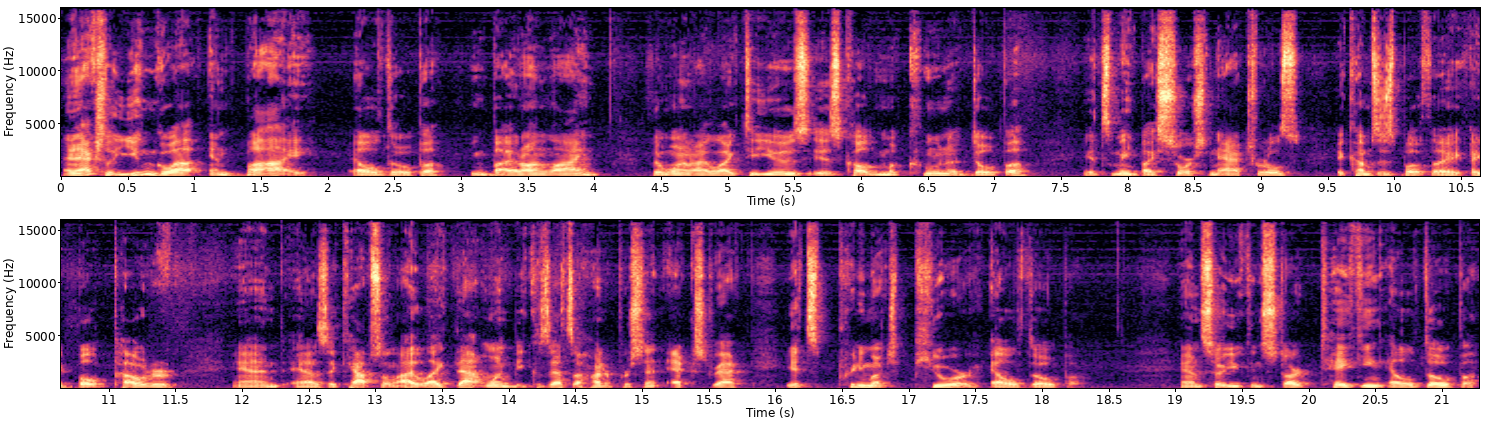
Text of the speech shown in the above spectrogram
And actually, you can go out and buy L-Dopa. You can buy it online. The one I like to use is called Mucuna Dopa. It's made by Source Naturals. It comes as both a, a bulk powder and as a capsule. I like that one because that's 100% extract. It's pretty much pure L-Dopa. And so you can start taking L-Dopa.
